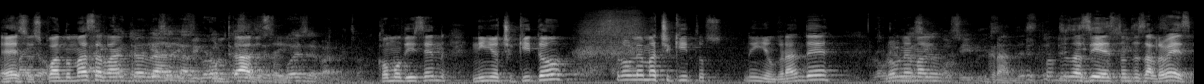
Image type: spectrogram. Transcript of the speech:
Eso, es cuando más arranca las dificultades ahí. Como dicen, niño chiquito, problemas chiquitos. Niño grande, problemas, grandes. Entonces así es, entonces al revés.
